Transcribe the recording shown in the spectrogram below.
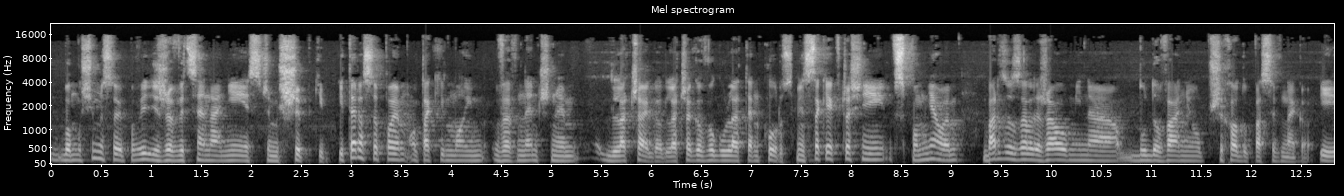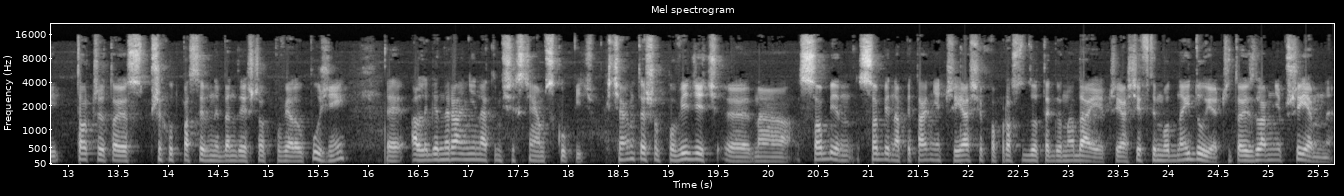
bo musimy sobie powiedzieć, że wycena nie jest czymś szybkim. I teraz opowiem o takim moim wewnętrznym dlaczego, dlaczego w ogóle ten kurs. Więc tak jak wcześniej wspomniałem, bardzo zależało mi na budowaniu przychodu pasywnego. I to, czy to jest przychód pasywny, będę jeszcze odpowiadał później, e, ale generalnie na tym się chciałem skupić. Chciałem też odpowiedzieć e, na sobie, sobie na pytanie, czy ja się po prostu do tego nadaję, czy ja się w tym odnajduję, czy to jest dla mnie przyjemne,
